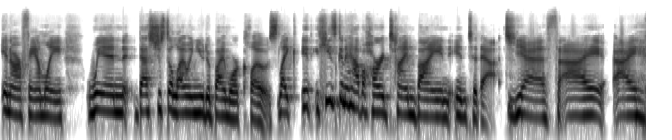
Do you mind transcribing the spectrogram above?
in our family when that's just allowing you to buy more clothes. Like it, he's going to have a hard time buying into that. Yes i i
